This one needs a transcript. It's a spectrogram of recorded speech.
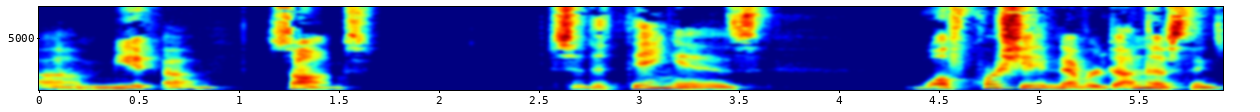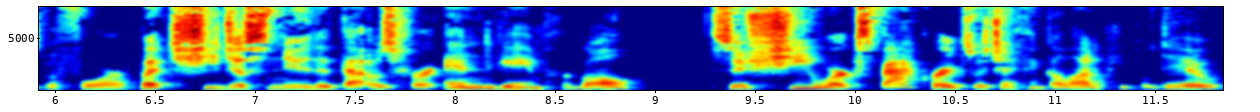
um, um, songs. So the thing is, well, of course, she had never done those things before, but she just knew that that was her end game, her goal. So she works backwards, which I think a lot of people do.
